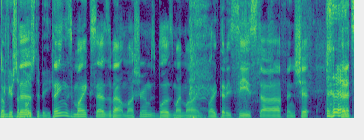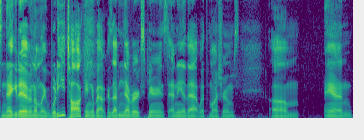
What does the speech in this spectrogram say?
if you're supposed the to be. Things Mike says about mushrooms blows my mind. like that he sees stuff and shit that it's negative, and I'm like, what are you talking about? Because I've never experienced any of that with mushrooms. Um, and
